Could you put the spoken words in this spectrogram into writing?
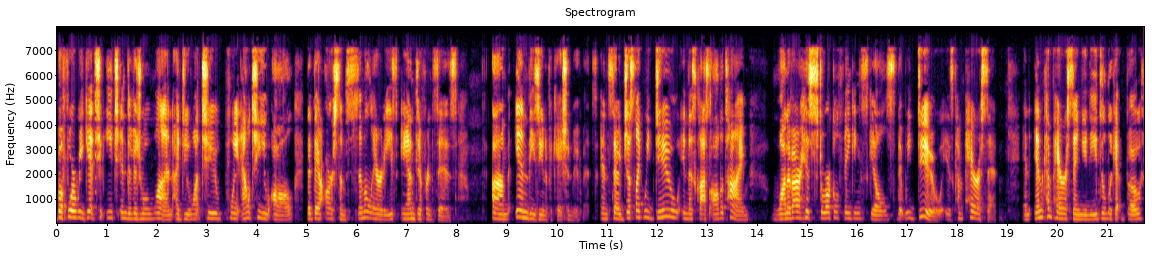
before we get to each individual one, I do want to point out to you all that there are some similarities and differences um, in these unification movements. And so just like we do in this class all the time, one of our historical thinking skills that we do is comparison. And in comparison, you need to look at both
